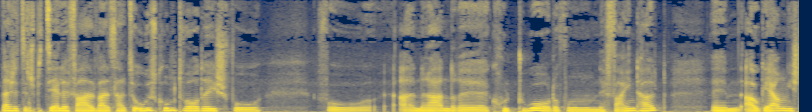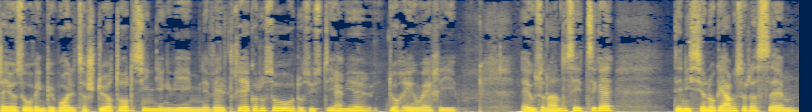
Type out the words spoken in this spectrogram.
das ist jetzt ein spezieller Fall, weil es halt so ausgeräumt worden ist von, von einer anderen Kultur oder von einem Feind halt. Ähm, auch gern ist das ja so, wenn Gebäude zerstört worden sind, irgendwie in einem Weltkrieg oder so, oder sonst irgendwie, ja. durch irgendwelche äh, Auseinandersetzungen, dann ist es ja noch gern so, dass ähm,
